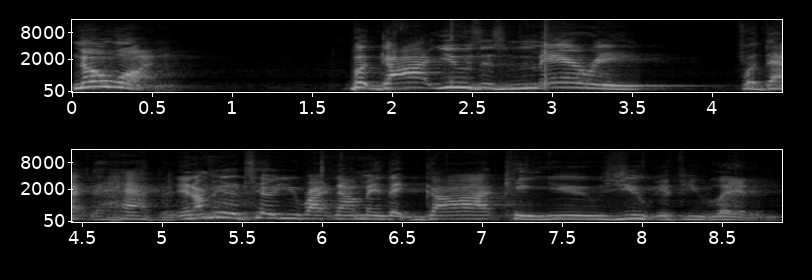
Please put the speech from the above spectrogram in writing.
No one. But God uses Mary for that to happen. And I'm here to tell you right now, man, that God can use you if you let Him.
